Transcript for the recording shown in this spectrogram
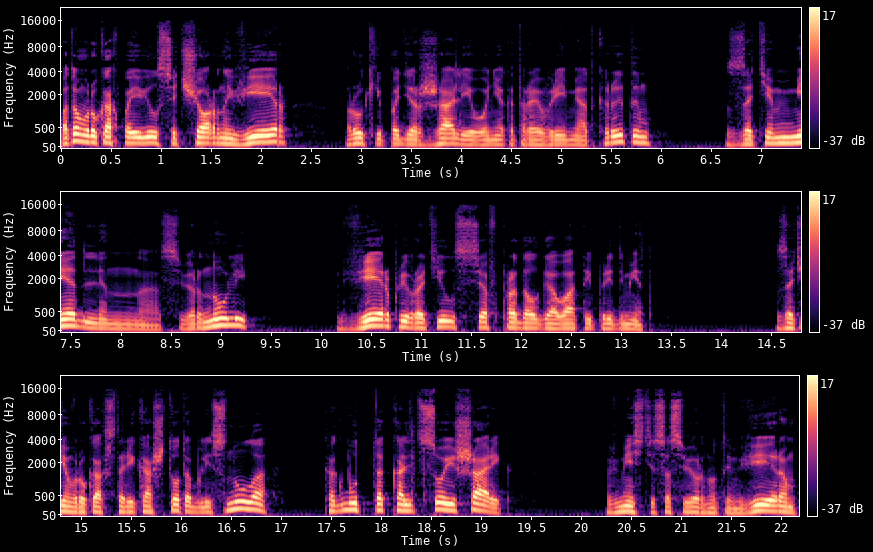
Потом в руках появился черный веер, руки подержали его некоторое время открытым, затем медленно свернули, веер превратился в продолговатый предмет. Затем в руках старика что-то блеснуло, как будто кольцо и шарик. Вместе со свернутым веером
